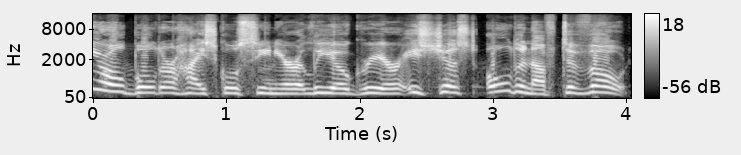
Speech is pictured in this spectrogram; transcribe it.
year old Boulder High School senior Leo Greer is just old enough to vote,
